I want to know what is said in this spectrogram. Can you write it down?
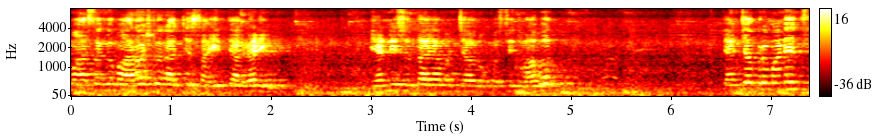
महासंघ महाराष्ट्र राज्य साहित्य आघाडी यांनी सुद्धा या मंचावर उपस्थित व्हावं त्यांच्याप्रमाणेच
